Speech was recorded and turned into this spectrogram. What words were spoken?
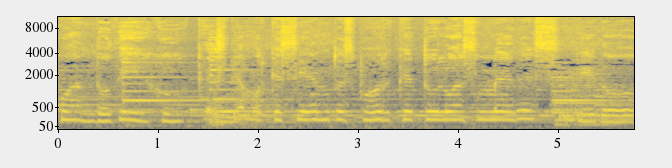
cuando digo que este amor que siento es porque tú lo has merecido.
